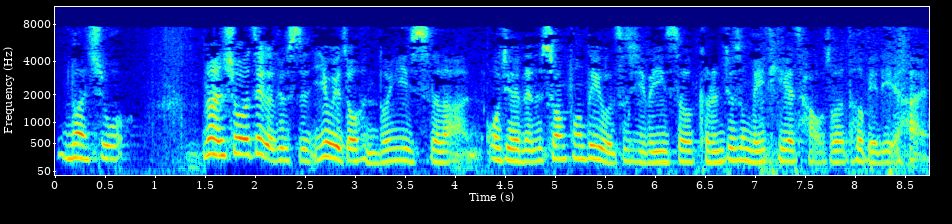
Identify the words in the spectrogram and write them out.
乱说，乱说这个就是意味着很多意思了。我觉得双方都有自己的意思，可能就是媒体也炒作的特别厉害。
